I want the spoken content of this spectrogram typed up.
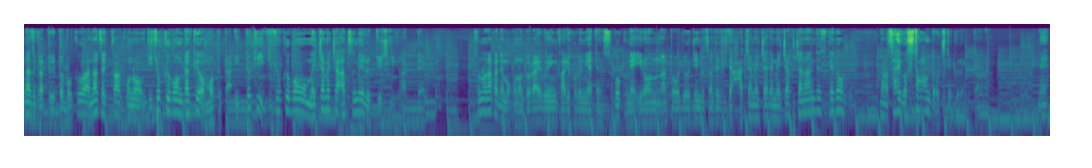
なぜかというと僕はなぜかこの戯曲本だけを持ってた。一時戯曲本をめちゃめちゃ集めるっていう時期があってその中でもこのドライブインカリフォルニアっていうのはすごくねいろんな登場人物が出てきてはちゃめちゃでめちゃくちゃなんですけどなんか最後ストーンと落ちてくるみたいな。ね。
